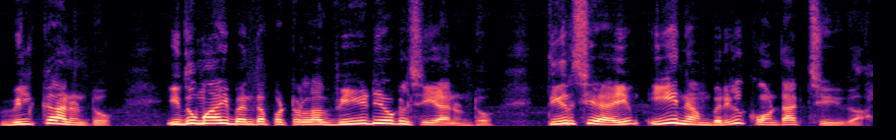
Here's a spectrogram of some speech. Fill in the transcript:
വിൽക്കാനുണ്ടോ? ഇതുമായി ബന്ധപ്പെട്ടുള്ള വീഡിയോകൾ ചെയ്യാനുണ്ടോ? തീർച്ചയായും ഈ നമ്പറിൽ കോൺടാക്റ്റ് ചെയ്യുക.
